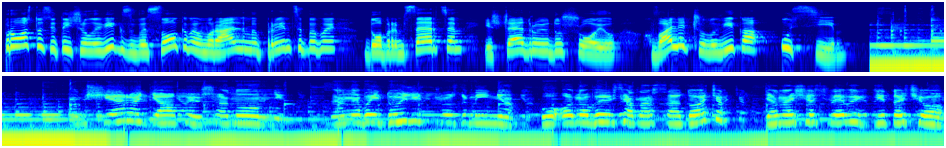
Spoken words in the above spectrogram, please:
Просто святий чоловік з високими моральними принципами, добрим серцем і щедрою душою. Хвалять чоловіка усі. Вам щиро дякую, шановні, за небайдужість розуміння, бо оновився наш садочок для найщасливих діточок.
